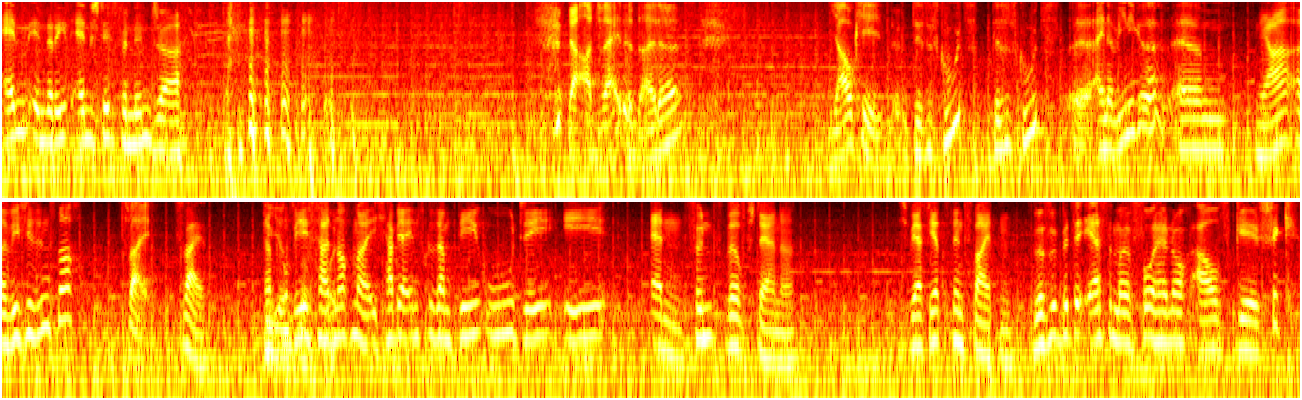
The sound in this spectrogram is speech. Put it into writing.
N in Red N steht für Ninja. Ja, anscheinend, Alter. Ja, okay, das ist gut. Das ist gut. Äh, einer weniger. Ähm, Ja, äh, wie viel sind's noch? zwei. Zwei. Dann probiere ich noch halt nochmal. Ich habe ja insgesamt D, U, D, E, N. Fünf Wurfsterne. Ich werfe jetzt den zweiten. Würfel bitte erst einmal vorher noch auf Geschick.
